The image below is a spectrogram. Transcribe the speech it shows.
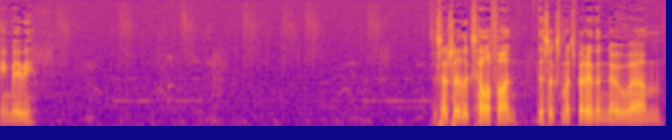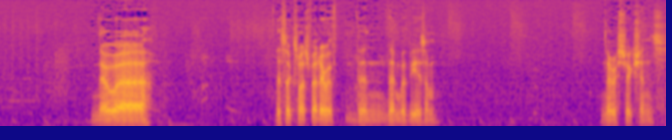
Baby. This actually looks hella fun. This looks much better than no, um, no, uh, this looks much better with than than with Vism. No restrictions.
